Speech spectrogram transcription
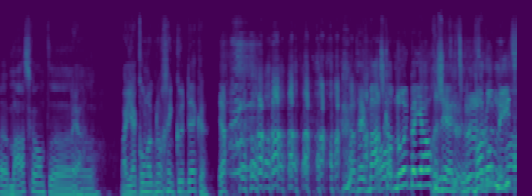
eh, Maaskant. eh, ja. Eh, Maar jij kon ook nog geen kut dekken. Ja. Dat heeft Maaskant nooit bij jou gezegd. Waarom niet?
